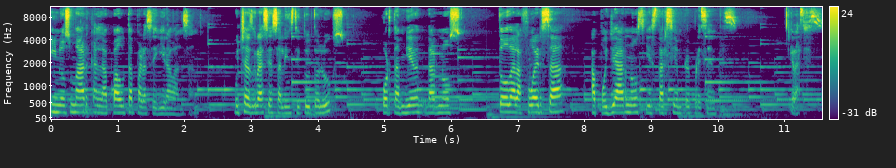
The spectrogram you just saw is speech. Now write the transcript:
y nos marcan la pauta para seguir avanzando. Muchas gracias al Instituto Lux por también darnos toda la fuerza, apoyarnos y estar siempre presentes. Gracias.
